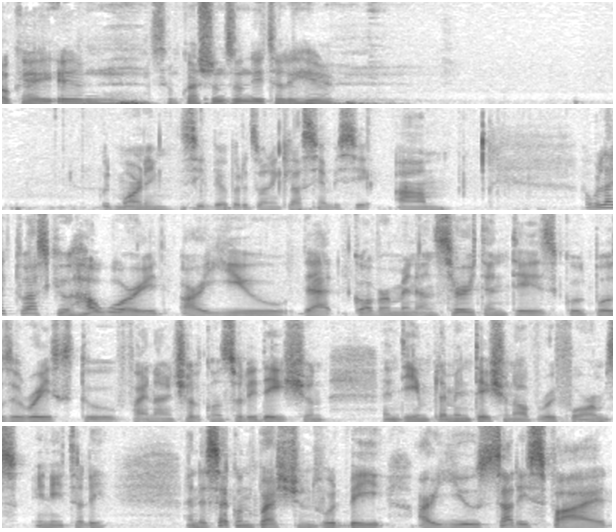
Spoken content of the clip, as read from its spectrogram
Okay, um, some questions on Italy here. Good morning, Silvia Berzoni, Class CNBC. Um, I would like to ask you how worried are you that government uncertainties could pose a risk to financial consolidation and the implementation of reforms in Italy? And the second question would be, are you satisfied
